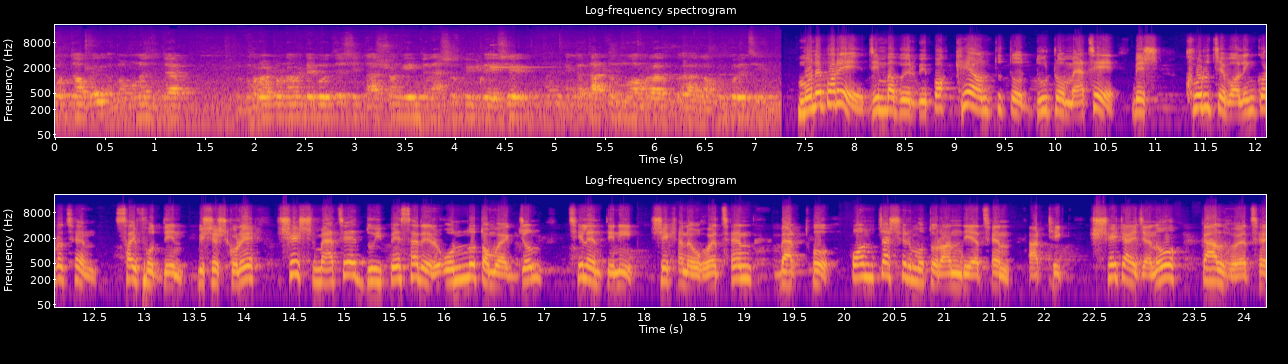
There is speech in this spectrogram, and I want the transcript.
করতে হবে। আমার মনে হয় যেটা ঘরোয়া টুর্নামেন্টে করেছে সে তার সঙ্গে ইন্টারন্যাশনাল ক্রিকেটে এসে একটা তারতম্য আমরা লক্ষ্য করেছি। মনে পড়ে জিম্বাবুয়ের বিপক্ষে অন্তত দুটো ম্যাচে বেশ খরুচে বোলিং করেছেন সাইফুদ্দিন। বিশেষ করে শেষ ম্যাচে দুই পেসারের অন্যতম একজন ছিলেন তিনি। সেখানেও হয়েছেন ব্যর্থ পঞ্চাশের মতো রান দিয়েছেন। আর ঠিক সেটাই যেন কাল হয়েছে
